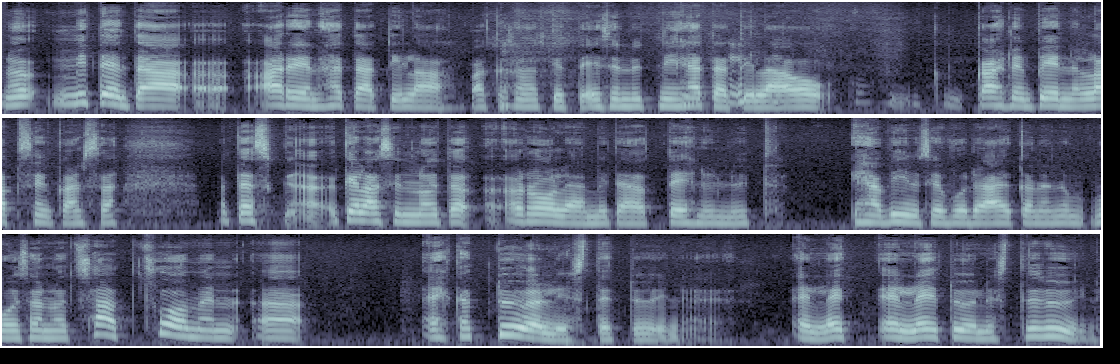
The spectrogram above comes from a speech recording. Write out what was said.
No miten tämä arjen hätätila, vaikka sanotkin, että ei se nyt niin hätätila ole kahden pienen lapsen kanssa. Mä tässä kelasin noita rooleja, mitä olet tehnyt nyt ihan viimeisen vuoden aikana, niin voi sanoa, että sä oot Suomen äh, ehkä työllistetyin, ellei, ellei työllistetyin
